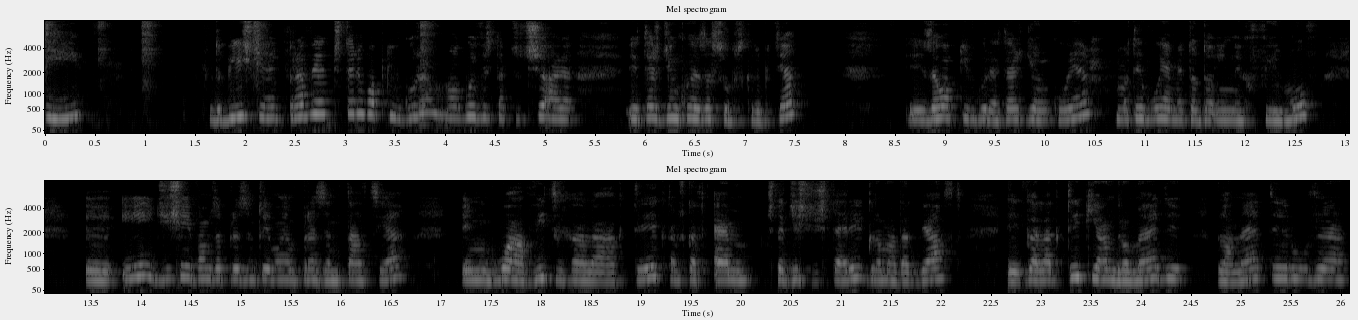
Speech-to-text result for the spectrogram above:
i dobiliście prawie 4 łapki w górę. Mogły wystarczyć 3, ale y, też dziękuję za subskrypcję. Y, Za łapki w górę też dziękuję. Motywuje mnie to do innych filmów. Y, I dzisiaj Wam zaprezentuję moją prezentację y, mgławic, galaktyk, na przykład M44, gromada gwiazd, galaktyki, andromedy, planety różne,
